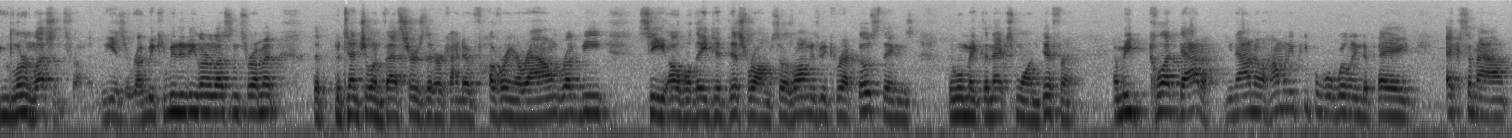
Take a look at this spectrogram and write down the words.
you learn lessons from it. We as a rugby community learn lessons from it. The potential investors that are kind of hovering around rugby see, oh, well, they did this wrong. So as long as we correct those things, then we'll make the next one different. And we collect data. You now know how many people were willing to pay X amount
